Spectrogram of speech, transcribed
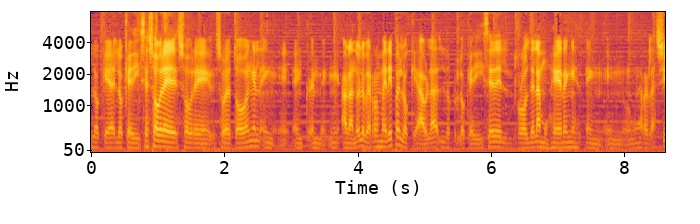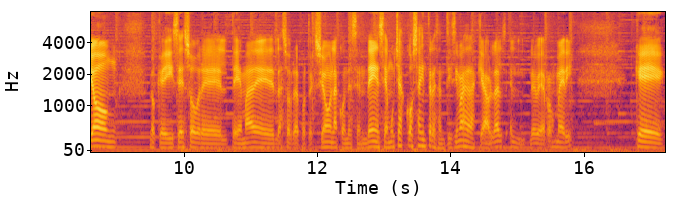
lo que lo que dice sobre sobre sobre todo en, el, en, hablando de Rosemary pues lo que habla lo, que dice del rol de la mujer en, una relación lo que dice sobre el tema de la sobreprotección la condescendencia muchas cosas interesantísimas de las que habla el, el bebé Rosemary que,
